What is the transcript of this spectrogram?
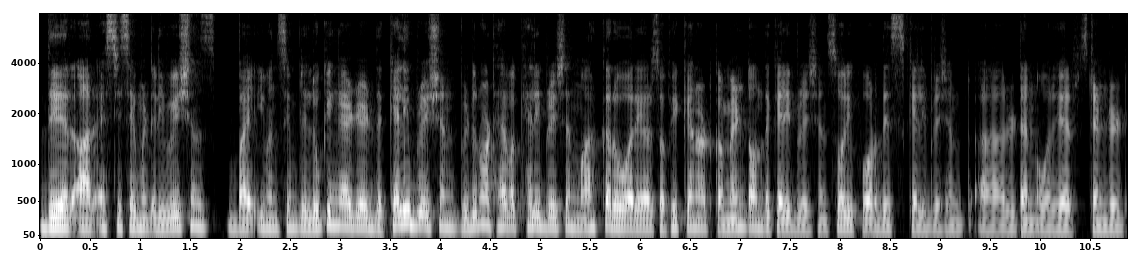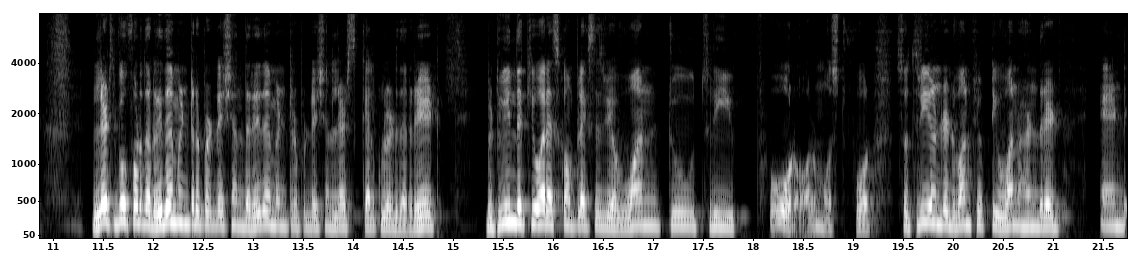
there are ST segment elevations by even simply looking at it. The calibration, we do not have a calibration marker over here, so we cannot comment on the calibration. Sorry for this calibration uh, written over here standard. Let's go for the rhythm interpretation. The rhythm interpretation, let's calculate the rate. Between the QRS complexes, we have 1, 2, 3, 4, almost 4. So 300, 150, 100 and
